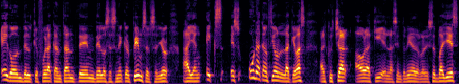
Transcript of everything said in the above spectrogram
ego del que fuera cantante de los Snaker Pimps, el señor Ian X. Es una canción la que vas a escuchar ahora aquí en la sintonía de Radio Set Valles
